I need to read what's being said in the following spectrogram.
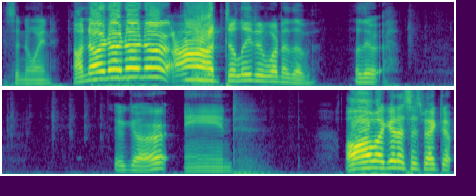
It's annoying. Oh, no, no, no, no! Ah, oh, deleted one of them. Oh, there, there we go. And... Oh my goodness, it's backed up.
